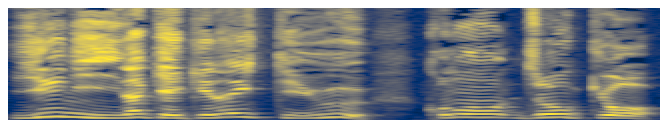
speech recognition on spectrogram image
家にいなきゃいけないっていう、この状況、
